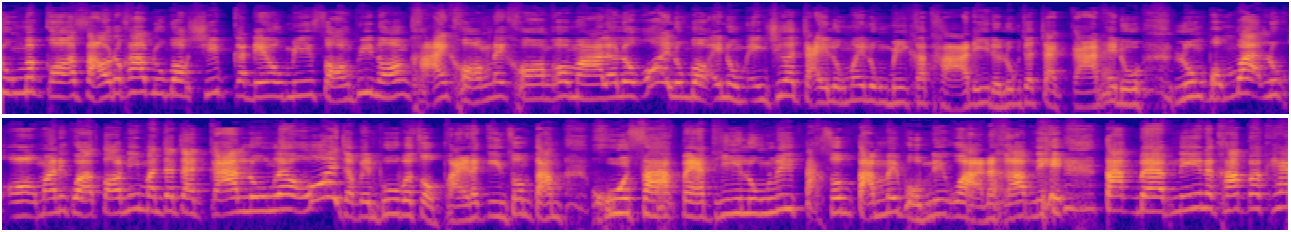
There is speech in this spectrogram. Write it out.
ลุงมาเกาะเสานะครับลุงบอกชิปกับเดลมีสองพี่น้องขายของในคลองเข้ามาแล้วลุงโอ้ยลุงบอกไอ้หนุ่มเองเชื่อใจลุงไหมลุงมีคาถาดีเดี๋ยวลุงจะจัดการให้ดู ลุงผมว่าลุงออกมาดีกว่า ตอนนี้มันจะจัดการลุงแล้วโอ้ยจะเป็นผู้ประสบภัยนะกินส้มตำขูดสากแปดทีลุงรีบตักส้มตำให้ผมดีกว่านะครับนี่ตักแบบนี้นะครับก็แค่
